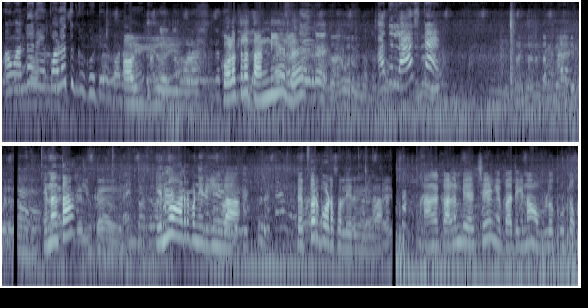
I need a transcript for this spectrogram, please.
அவங்க வந்து நீங்க குளத்துக்கு கூட்டிட்டு போனோம் ஐயோ. ஐயோ குளத்துல தண்ணியே இல்ல. அது லாஸ்ட் டைம் என்னத்தா? இன்னும் ஆர்டர் பண்ணியிருக்கீங்களா பெப்பர் போட சொல்லியிருக்கீங்களா நாங்கள் கிளம்பியாச்சு. இங்கே பார்த்தீங்கன்னா அவ்வளோ கூட்டம்.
